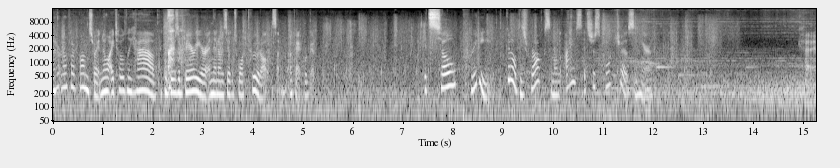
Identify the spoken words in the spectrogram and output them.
I don't know if I've gone this way. No, I totally have, because there was a barrier, and then I was able to walk through it all of a sudden. Okay, we're good. It's so pretty. Look at all these rocks and all the ice. It's just gorgeous in here. Okay.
